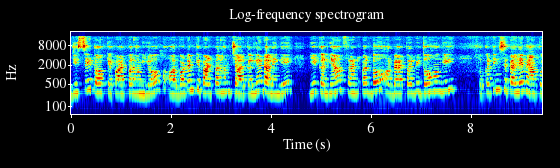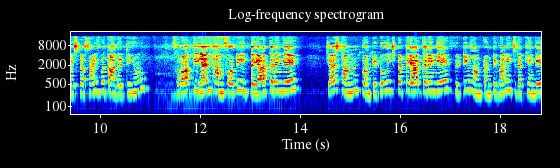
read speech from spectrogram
जिससे टॉप के पार्ट पर हम योक और बॉटम के पार्ट पर हम चार कलियाँ डालेंगे। ये कलियाँ फ्रंट पर दो और बैक पर भी दो होंगी। तो कटिंग से पहले मैं आपको इसका साइज़ बता देती हूँ। फ्रॉक की लेंथ हम 40 इंच तैयार करेंगे। चेस्ट हम 22 इंच पर तैयार करेंगे। फिटिंग हम 21 इंच रखेंगे।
